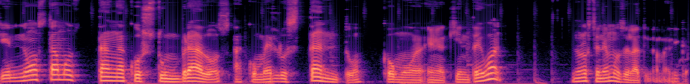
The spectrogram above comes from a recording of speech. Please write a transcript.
que no estamos tan acostumbrados a comerlos tanto como aquí en Taiwán. No los tenemos en Latinoamérica.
